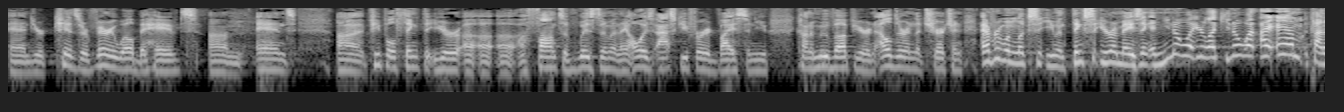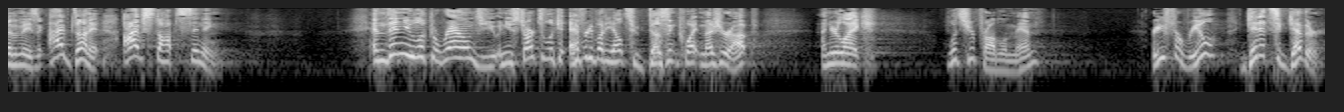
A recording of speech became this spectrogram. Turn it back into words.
and your kids are very well behaved um, and uh, people think that you're a, a, a, font of wisdom and they always ask you for advice and you kind of move up. You're an elder in the church and everyone looks at you and thinks that you're amazing and you know what? You're like you know what? I am kind of amazing. I've done it. I've stopped sinning. And then you look around you and you start to look at everybody else who doesn't quite measure up and you're like what's your problem man? Are you for real? Get it together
